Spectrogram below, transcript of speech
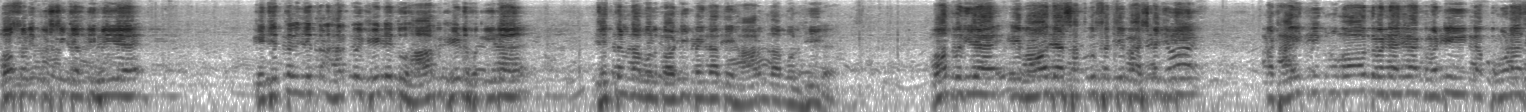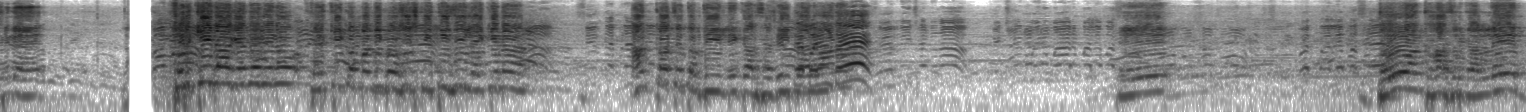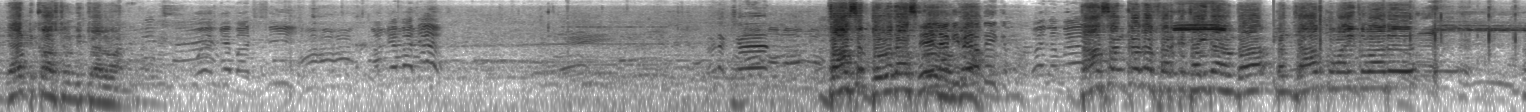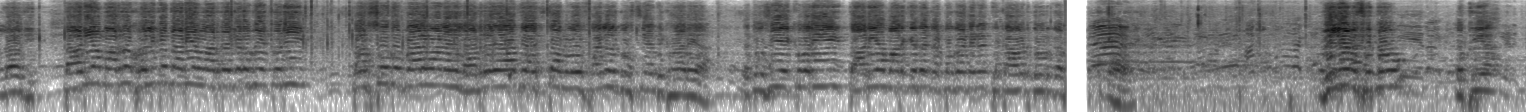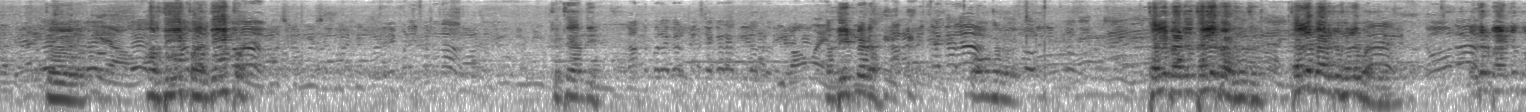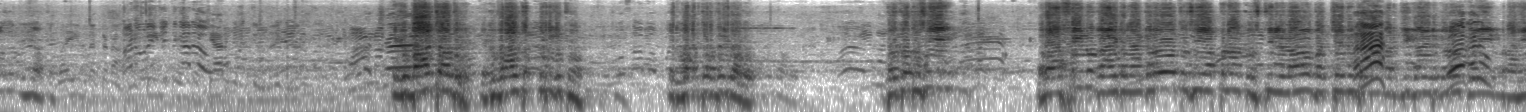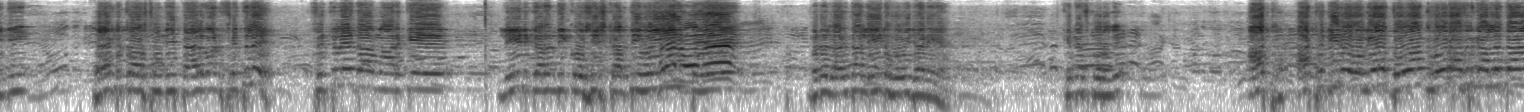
ਬਹੁਤ ਸੋਹਣੀ ਕੁਸ਼ਤੀ ਚੱਲਦੀ ਹੋਈ ਹੈ। ਕਿ ਜਿੱਤਣ ਜਿੱਤਣ ਹਰ ਕੋਈ ਖੇਡੇ ਤੂੰ ਹਾਰ ਵੀ ਖੇਡ ਫਕੀਰਾ ਹੈ। ਜਿੱਤਣ ਦਾ ਮੁੱਲ ਕੌਡੀ ਪੈਂਦਾ ਤੇ ਹਾਰਨ ਦਾ ਮੁੱਲ ਹੀਰ ਹੈ। ਬਹੁਤ ਵਧੀਆ ਹੈ ਇਹ ਮੌਜ ਹੈ ਸਤਿਗੁਰ ਸੱਚੇ ਪਾਤਸ਼ਾਹ ਜੀ ਦੀ। 28 ਤਰੀਕ ਨੂੰ ਬਹੁਤ ਵੱਡਾ ਜਿਹੜਾ ਕਬੱਡੀ ਕੱਪ ਹੋਣਾ ਸੀਗਾ ਫਿਰਕੀ ਦਾ ਕਹਿੰਦੇ ਜਿਹਨੂੰ ਫਿਰਕੀ ਘੁੰਮਣ ਦੀ ਕੋਸ਼ਿਸ਼ ਕੀਤੀ ਸੀ ਲੇਕਿਨ ਅੰਕਾਂ 'ਚ ਤਬਦੀਲ ਨਹੀਂ ਕਰ ਸਕੀ। ਪਹਿਲਵਾਨ ਤੇ ਦੋ ਅੰਕ ਹਾਸਲ ਕਰ ਲਏ ਰੈੱਡ ਕਾਸਟੂਮ ਦੀ ਪਹਿਲਵਾਨ। ਦਸ ਦੋ ਦਾ ਸਕੋਰ ਹੋ ਗਿਆ। 10 ਅੰਕਾਂ ਦਾ ਫ਼ਰਕ ਚਾਹੀਦਾ ਹੁੰਦਾ। ਪੰਜਾਬ ਕੁਮਾਰੀ ਤੋਂ ਬਾਅਦ ਲਓ ਜੀ ਤਾੜੀਆਂ ਮਾਰਦਾ ਖੁੱਲ ਕੇ ਤਾੜੀਆਂ ਮਾਰਦਾ ਕਰੋ। ਇੱਕ ਵਾਰੀ ਪਰਸੋਂ ਦੇ ਪਹਿਲਵਾਨ ਇਹ ਲੜ ਰਿਹਾ ਤੇ ਅੱਜ ਤੁਹਾਨੂੰ ਇਹ ਫਾਈਨਲ ਕੁਸ਼ਤੀਆਂ ਦਿਖਾ ਰਿਹਾ। ਤੇ ਤੁਸੀਂ ਇੱਕ ਵਾਰੀ ਤਾੜੀਆਂ ਮਾਰ ਕੇ ਤਾਂ ਘੱਟੋ ਘੱਟ ਇਹਨਾਂ ਥਕਾਵਟ ਦੂਰ ਕਰ ਵਿਲੀਅਮ ਸਿੱਧੂ ਇੱਥੇ ਆ। ਤੇ ਹਰਦੀਪ ਹਰਦੀਪ। ਕਿੱਥੇ ਆਂਦੀ? ਹਰਦੀਪ ਕਿਹੜਾ ਉਹ ਫਿਰ ਥੱਲੇ ਬੈਠ ਜਾ ਥੱਲੇ ਬੈਠ ਜਾ ਥੱਲੇ ਬੈਠ ਜਾ ਥੱਲੇ ਬੈਠ ਜਾ। ਇੱਧਰ ਬੈਠ ਜਾ ਕੁਛ ਨਹੀਂ ਆਪੇ ਇਕਬਾਲ ਚੌਧਰੀ ਇਕਬਾਲ ਚੌਧਰੀ ਕਿੱਥੋਂ? ਇਕਬਾਲ ਚੌਧਰੀ ਜਾਓ ਦੇਖੋ ਤੁਸੀਂ ਰੈਫਰੀ ਨੂੰ ਗਾਈਡ ਨਾ ਕਰੋ ਤੁਸੀਂ ਆਪਣਾ ਕੁਸ਼ਤੀ ਲੜਾਓ ਬੱਚੇ ਨੂੰ ਜਿੰਨੀ ਮਰਜ਼ੀ ਗਾਈਡ ਕਰੋ ਕੋਈ ਮਰਾਹੀ ਨਹੀਂ। ਰੈਡ ਕਾਸਟ ਦੀ ਪਹਿਲਵਾਨ ਫਿਤਲੇ। ਫਿਤਲੇ ਦਾ ਮਾਰ ਕੇ ਲੀਡ ਕਰਨ ਦੀ ਕੋਸ਼ਿਸ਼ ਕਰਦੀ ਹੋਈ ਤੇ ਮੈਨੂੰ ਲੱਗਦਾ ਲੀਡ ਹੋ ਹੀ ਜਾਣੀ ਹੈ। ਕਿੰਨਾ ਸਕੋਰ ਹੋ ਗਿਆ 8 8 0 ਹੋ ਗਿਆ। ਦੋ ਅੰਕ ਹੋਰ ਹਾਸਲ ਕਰ ਤਾਂ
